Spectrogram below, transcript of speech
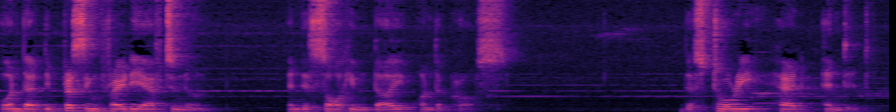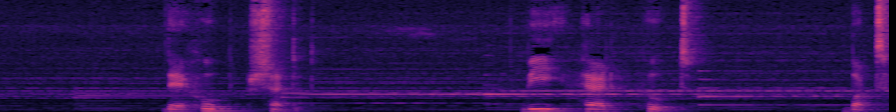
on that depressing Friday afternoon when they saw him die on the cross. The story had ended, their hope shattered. We had hoped, but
